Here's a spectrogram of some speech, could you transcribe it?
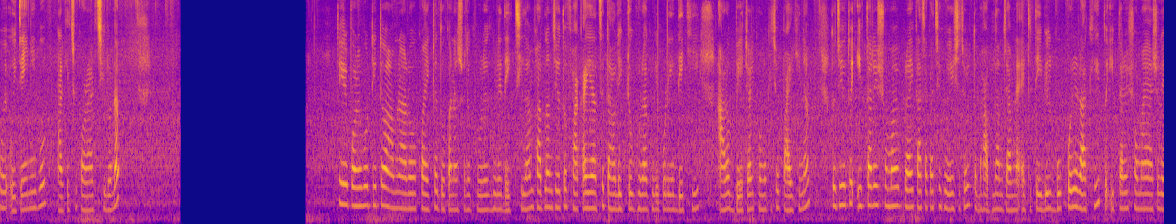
হয়ে ওইটাই নিব। আর কিছু করার ছিল না। এর পরবর্তীতেও আমরা আরও কয়েকটা দোকান আসলে ঘুরে ঘুরে দেখছিলাম। ভাবলাম যেহেতু ফাঁকাই আছে, তাহলে একটু ঘোরাঘুরি করে দেখি আরও বেটার কোনো কিছু পাই কি না তো যেহেতু ইফতারের সময় প্রায় কাছাকাছি হয়ে এসেছিল, তো ভাবলাম যে আমরা একটা টেবিল বুক করে রাখি। তো ইফতারের সময় আসলে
